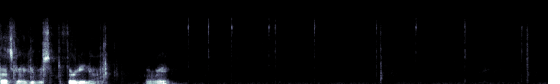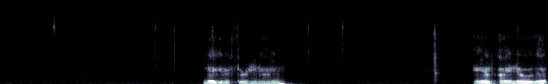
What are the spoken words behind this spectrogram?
That's going to give us 39. All right. Negative 39. And I know that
